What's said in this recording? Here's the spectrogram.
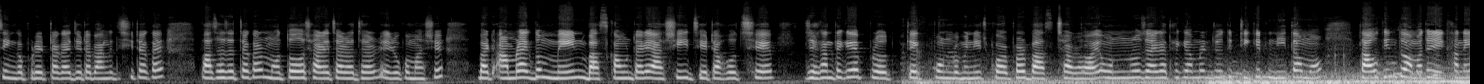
সিঙ্গাপুরের টাকায়, যেটা বাংলাদেশি টাকায় পাঁচ হাজার টাকার মতো সাড়ে চার হাজার এরকম আসে। বাট আমরা একদম মেইন বাস কাউন্টারে আসি যেটা হচ্ছে যেখান থেকে প্রত্যেক পনেরো মিনিট পর পর বাস ছাড়া হয়। অন্য জায়গা থেকে আমরা যদি টিকিট নিতামও, তাও কিন্তু আমাদের এখানে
